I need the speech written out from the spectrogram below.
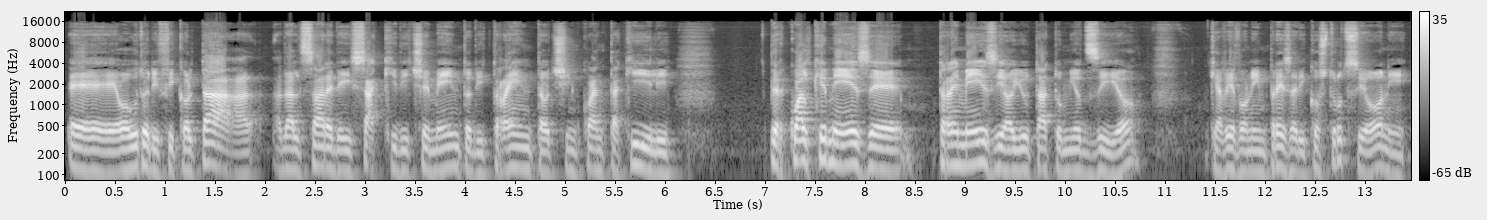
e ho avuto difficoltà a, ad alzare dei sacchi di cemento di 30 o 50 kg. Per qualche mese, tre mesi, ho aiutato mio zio, che aveva un'impresa di costruzioni.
